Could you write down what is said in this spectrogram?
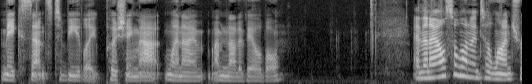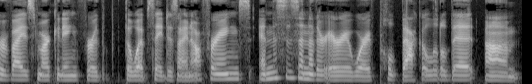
makes sense to be like pushing that when I'm I'm not available. And then I also wanted to launch revised marketing for the website design offerings. And this is another area where I've pulled back a little bit um,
